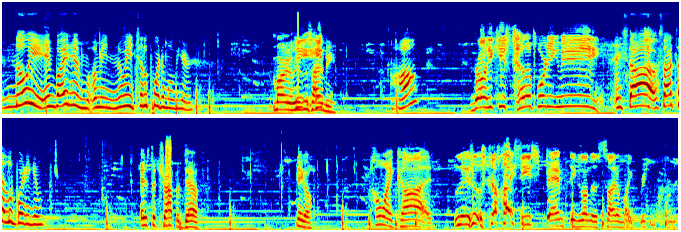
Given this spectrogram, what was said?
Noe, invite him. I mean, Noe, teleport him over here. Mario, he's He- beside he- me. Huh? Bro, he keeps teleporting me. Hey, stop! Stop teleporting him. It's the trap of death. There you go. Oh my god. Literally, I see spam things on the side of my freaking corner.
